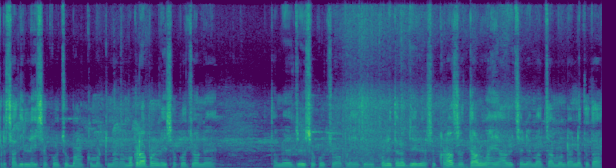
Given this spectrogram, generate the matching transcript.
પ્રસાદી લઈ શકો છો, બાળકો માટેના રમકડા પણ લઈ શકો છો અને તમે જોઈ શકો છો આપણે અહીંથી ઉપરની તરફ જઈ રહ્યા છીએ. ઘણા શ્રદ્ધાળુઓ અહીં આવે છે અને મા ચામુંડાના તથા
